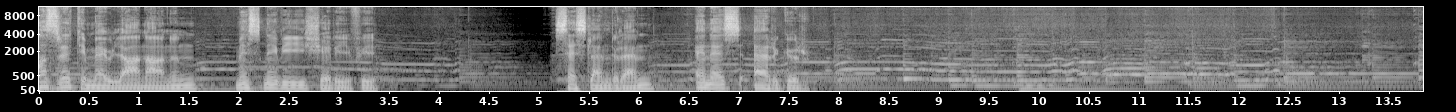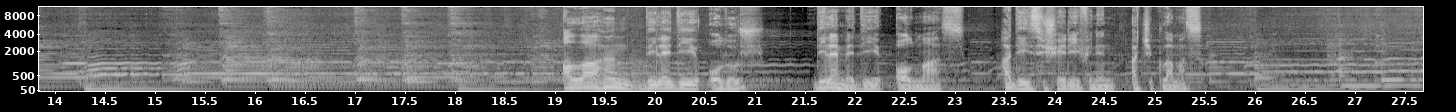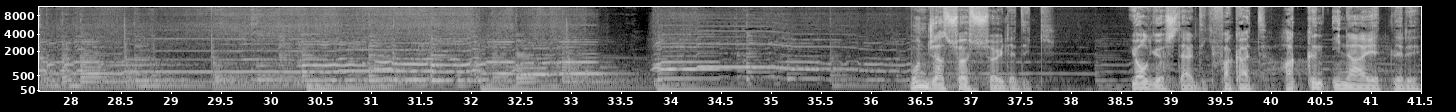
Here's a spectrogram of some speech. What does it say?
Hazreti Mevlana'nın Mesnevi Şerifi Seslendiren Enes Ergür Allah'ın dilediği olur, dilemediği olmaz. Hadisi şerifinin açıklaması. Bunca söz söyledik. Yol gösterdik fakat Hakk'ın inayetleri,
